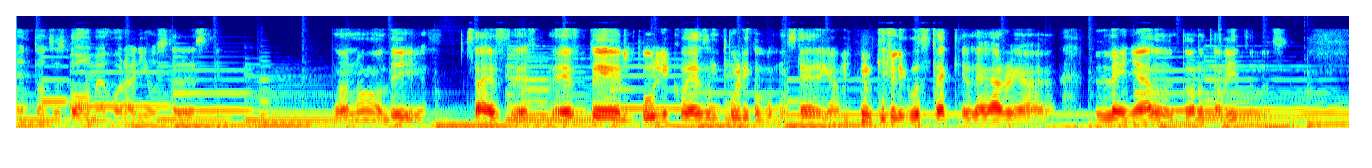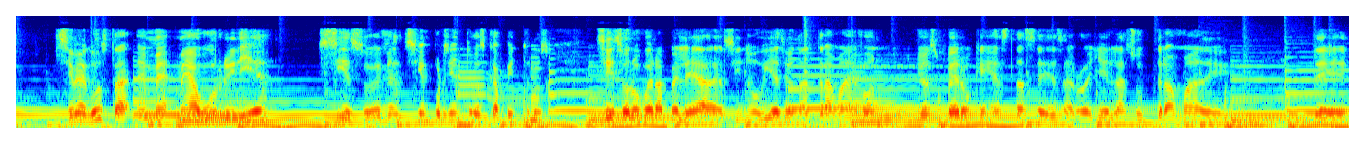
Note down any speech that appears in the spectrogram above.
Entonces, ¿cómo mejoraría usted este? No, no, de, o sea, este, este, el público es un público como usted, digamos, que le gusta que le agarren a leñados en todos los capítulos. Sí me gusta, eh, me, me aburriría si eso en el 100% de los capítulos, si solo fuera pelea, si no hubiese una trama de fondo. Yo espero que en esta se desarrolle la subtrama de, de,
